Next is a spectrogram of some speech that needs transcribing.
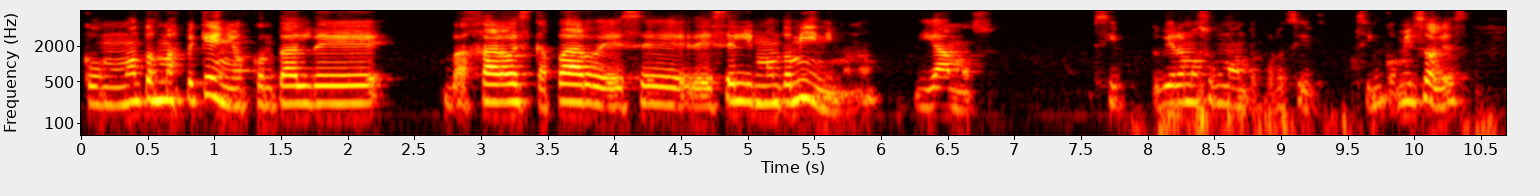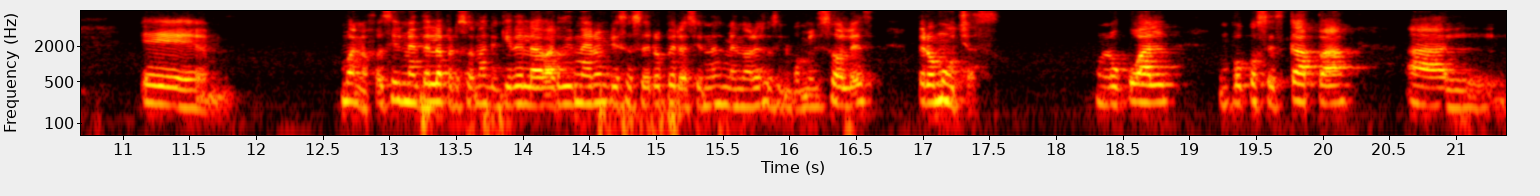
con montos más pequeños, con tal de bajar o escapar de ese, de ese monto mínimo, ¿no? Digamos, si tuviéramos un monto, por decir, 5 mil soles, eh, bueno, fácilmente la persona que quiere lavar dinero empieza a hacer operaciones menores a 5 mil soles, pero muchas, con lo cual un poco se escapa al,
